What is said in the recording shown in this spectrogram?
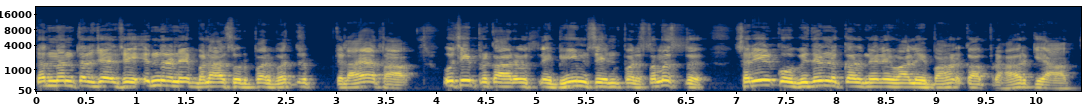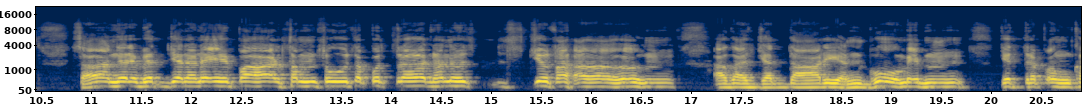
तदनंतर जैसे इंद्र ने बलासुर पर वज्र चलाया था। उसी प्रकार उसने भीमसेन पर समस्त शरीर को विदीर्ण कर देने वाले बाण का प्रहार किया। स निर्भिद्य पार्थम सूत पुत्र अगजदारियन भूमि चित्रपुंख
